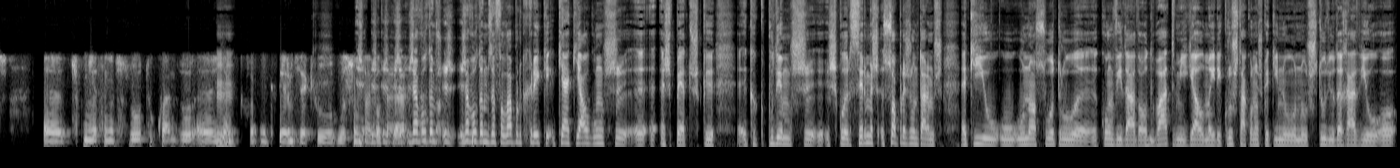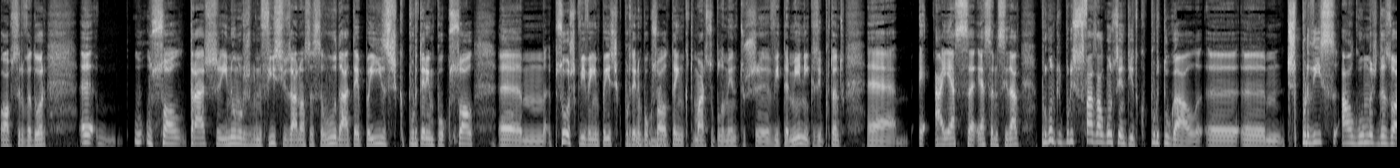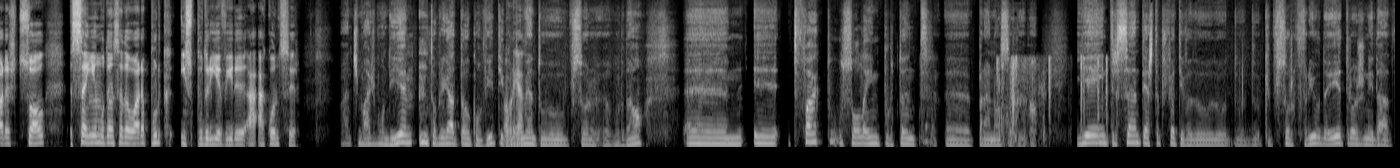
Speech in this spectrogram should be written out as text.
Uh, desconheço em absoluto quando uh, uhum. e em, que termos é que o, o assunto vai voltar já, já, voltamos, já voltamos a falar porque creio que, que há aqui alguns uh, aspectos que, que, que, podemos esclarecer, mas só para juntarmos aqui o, o, o nosso outro convidado ao debate, Miguel Meire Cruz, está connosco aqui no, no estúdio da Rádio Observador. O, o, sol traz inúmeros benefícios à nossa saúde, há até países que por terem pouco sol, um, pessoas que vivem em países que por terem pouco sol têm que tomar suplementos vitamínicos e portanto uh, há essa, essa necessidade. Pergunto-lhe por isso se faz algum sentido que Portugal uh, uh, desperdice algumas das horas de sol sem a mudança da hora, porque isso poderia vir a, a acontecer. Antes de mais, bom dia. Muito obrigado pelo convite e obrigado. cumprimento o professor Bordão. Uh, de facto, o sol é importante uh, para a nossa vida. E é interessante esta perspectiva do, do, do, que o professor referiu da heterogeneidade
